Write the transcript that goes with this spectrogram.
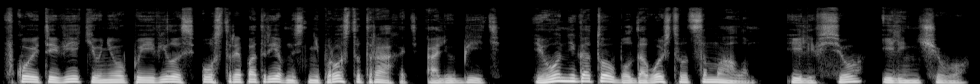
В кои-то веки у него появилась острая потребность не просто трахать, а любить. И он не готов был довольствоваться малым. Или все, или ничего.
